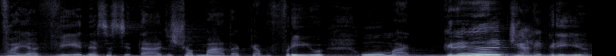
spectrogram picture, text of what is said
Vai haver nessa cidade chamada Cabo Frio uma grande alegria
